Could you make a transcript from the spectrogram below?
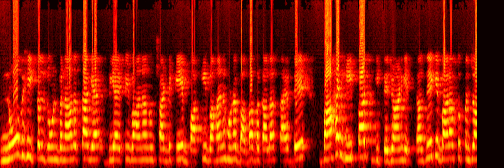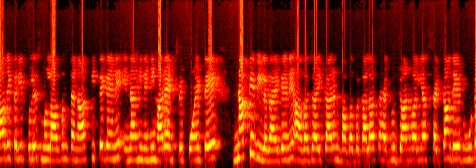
ਨੋ ਵਹੀਕਲ ਜ਼ੋਨ ਬਣਾ ਦਿੱਤਾ ਗਿਆ ਵੀਆਈਪੀ ਵਾਹਨਾਂ ਨੂੰ ਛੱਡ ਕੇ ਬਾਕੀ ਵਾਹਨ ਹੁਣ ਬਾਬਾ ਬਕਾਲਾ ਸਾਹਿਬ ਦੇ ਬਾਹਰ ਹੀ ਪਾਰਕ ਕੀਤੇ ਜਾਣਗੇ। ਦੱਸਦੇ ਕਿ 1250 ਦੇ ਕਰੀਬ ਪੁਲਿਸ ਮੁਲਾਜ਼ਮ ਤਾਇਨਾਤ ਕੀਤੇ ਗਏ ਨੇ। ਇਨਾ ਹੀ ਨਹੀਂ, ਹਰ ਐਂਟਰੀ ਪੁਆਇੰਟ ਤੇ ਨਾਕੇ ਵੀ ਲਗਾਏ ਗਏ ਨੇ। ਆਵਾਜਾਈ ਕਾਰਨ ਬਾਬਾ ਬਕਾਲਾ ਸਾਹਿਬ ਨੂੰ ਜਾਣ ਵਾਲੀਆਂ ਸੜਕਾਂ ਦੇ ਰੂਟ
